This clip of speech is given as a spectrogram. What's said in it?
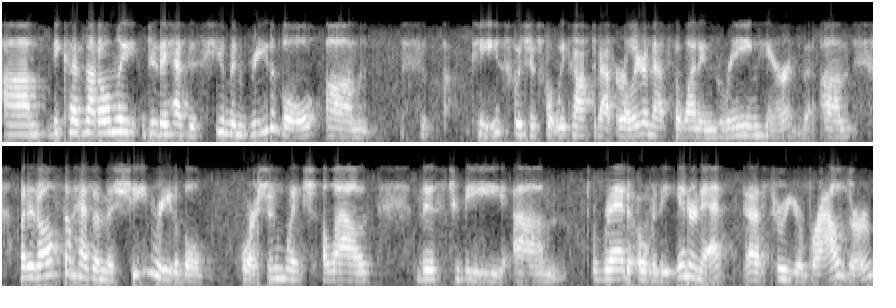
um, because not only do they have this human readable um, piece, which is what we talked about earlier, and that's the one in green here, um, but it also has a machine readable portion which allows this to be um, read over the internet uh, through your browser.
